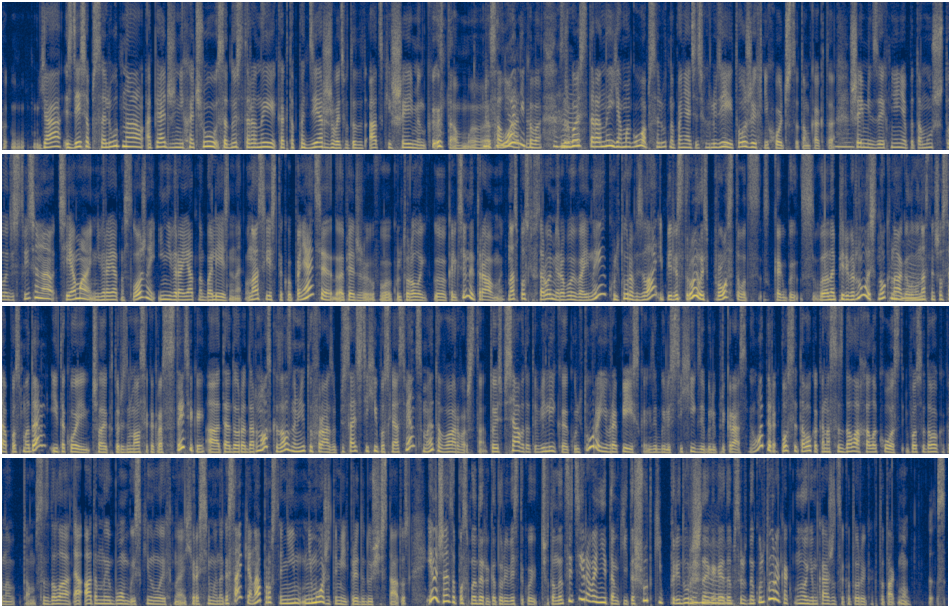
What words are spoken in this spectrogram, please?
я здесь абсолютно, опять же, не хочу, с одной стороны, как-то поддерживать вот этот адский шейминг там э, ну, Солонникова, с другой стороны, я могу абсолютно понять этих людей, и тоже их не хочется там как-то mm-hmm. шеймить за их мнение, потому что действительно тема невероятно сложная и невероятно болезненная. У нас есть такое понятие, опять же, в культурологии э, коллективной травмы. У нас после Второй мировой войны культура взяла и перестроилась просто вот как бы она перевернулась ног mm-hmm. на голову. У нас начался постмодерн, и такой человек, который занимался как раз эстетикой, а Теодора Дарно сказал знаменитую фразу «Писать стихи после Освенцима — это варварство». То есть вся вот эта великая культура европейская, где были стихи, где были прекрасные оперы, после того, как она создала Холокост, и после того, как она там создала а, атомные бомбы и скинула их на Хиросиму и Нагасаки, она просто не, не может иметь предыдущий статус. И начинается постмодерн, который весь такой что-то на цитировании, там какие-то шутки, придурочная uh-huh. какая-то абсолютно культура, как многим кажется, которые как-то так, ну,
